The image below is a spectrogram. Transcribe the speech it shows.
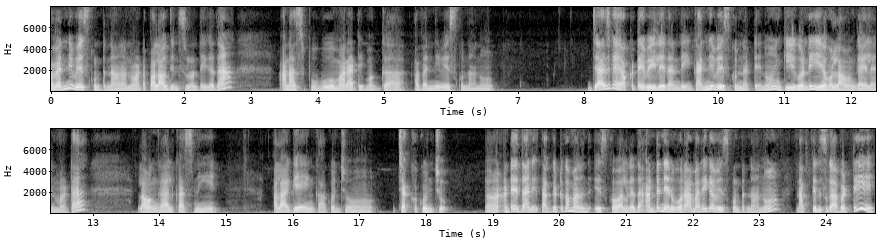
అవన్నీ వేసుకుంటున్నాను అనమాట పలావ్ దినుసులు ఉంటాయి కదా అనాస పువ్వు మరాఠీ మొగ్గ అవన్నీ వేసుకున్నాను. జాజికాయ ఒక్కటే వేయలేదండి ఇంక అన్నీ వేసుకున్నట్టేను. ఇంక ఇవ్వండి ఏమో లవంగాయలు అనమాట లవంగాలు కాసిని అలాగే ఇంకా కొంచెం చెక్క కొంచెం అంటే దానికి తగ్గట్టుగా మనం వేసుకోవాలి కదా. అంటే నేను ఉరామరీగా వేసుకుంటున్నాను. నాకు తెలుసు కాబట్టి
